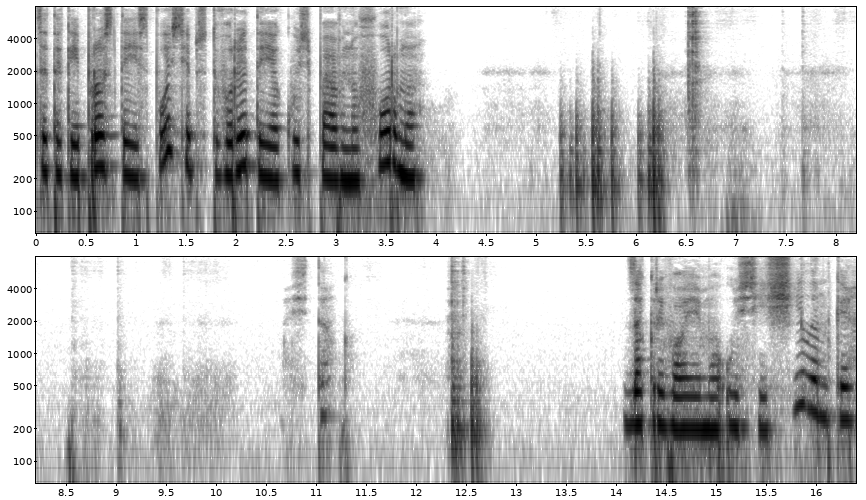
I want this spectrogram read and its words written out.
Це такий простий спосіб створити якусь певну форму. Закриваємо усі щілинки.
